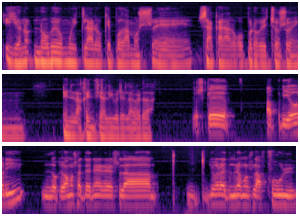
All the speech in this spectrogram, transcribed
y yo no, no, veo muy claro que podamos eh, sacar algo provechoso en, en la agencia libre, la verdad. Es que a priori lo que vamos a tener es la. Yo creo que tendremos la full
